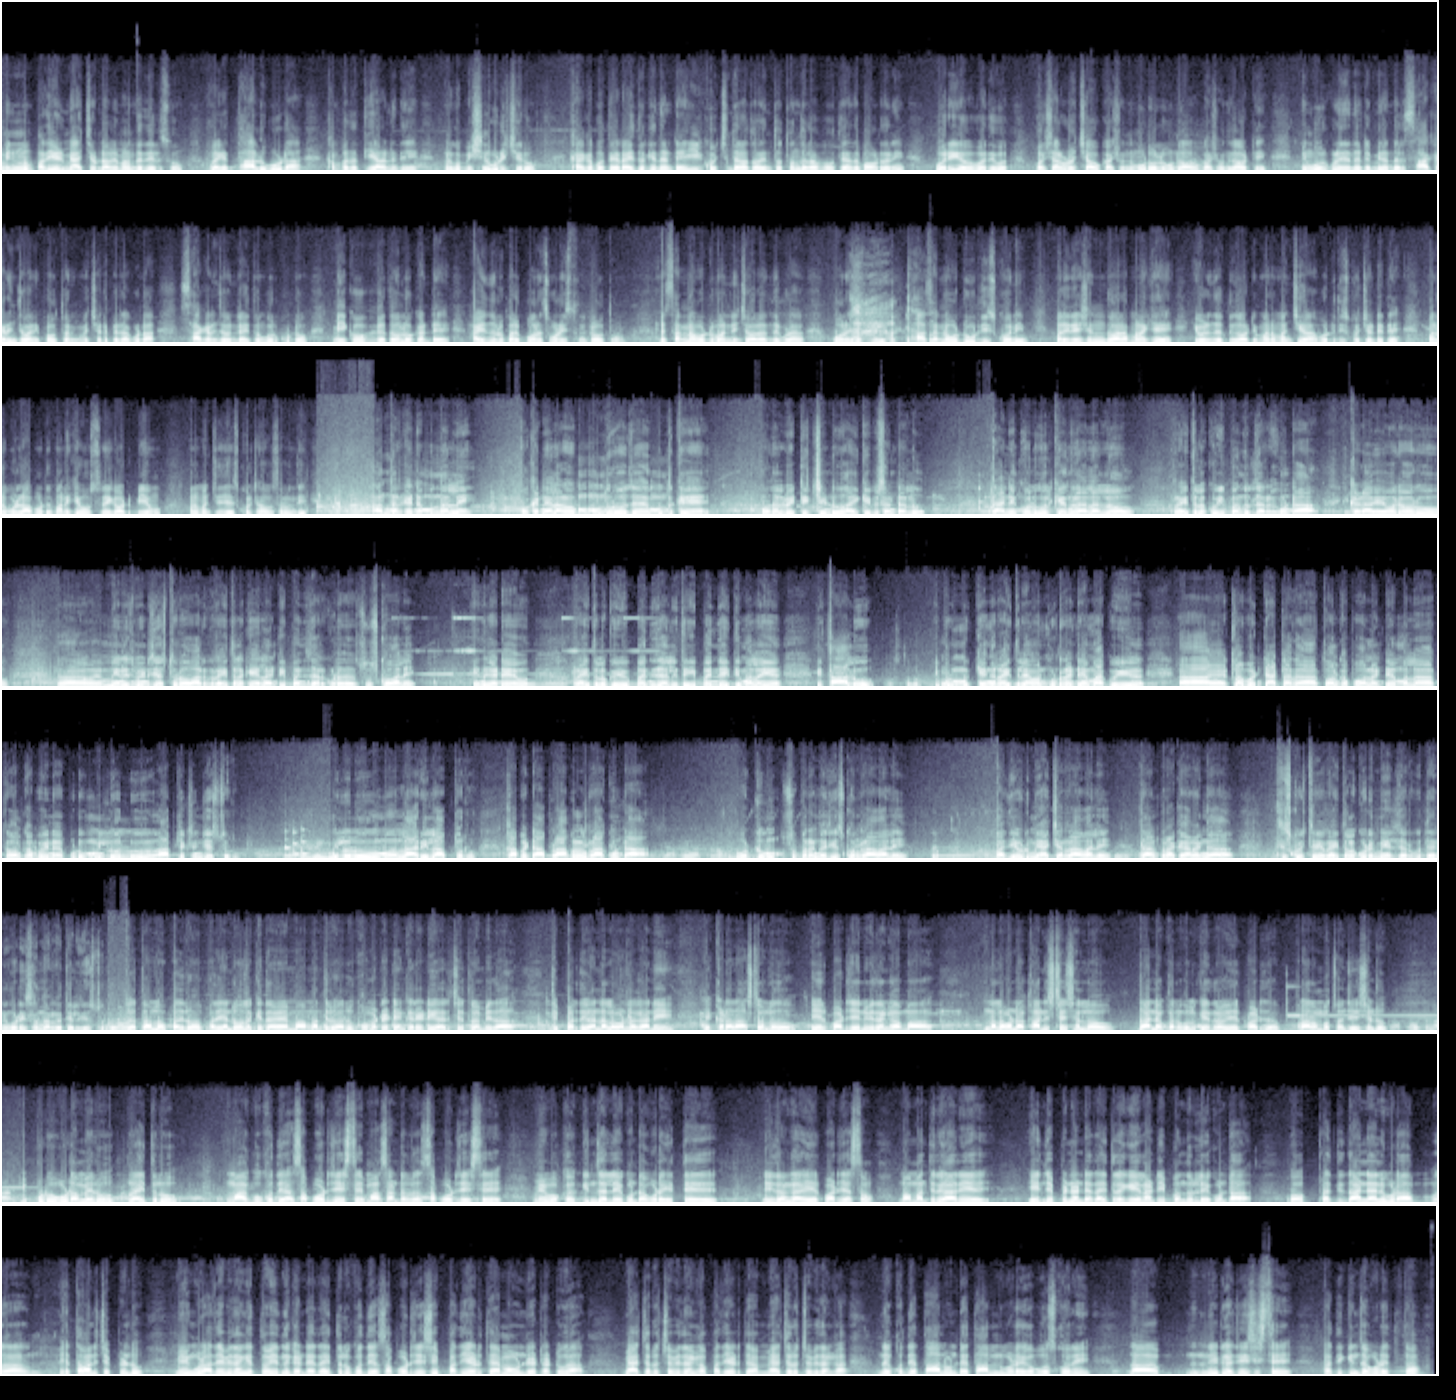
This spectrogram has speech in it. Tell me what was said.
మినిమం పదిహేడు మ్యాచ్ ఉండాలని మనందరూ తెలుసు. అలాగే తాళ్ళు కూడా కంపల్సరీ తీయాలనేది మనకు మిషన్ కూడా ఇచ్చారు. కాకపోతే రైతులకు ఏంటంటే వీటికి వచ్చిన తర్వాత ఎంత తొందరగా పోతే అంత బాగుంటుందని వరి అది వర్షాలు కూడా వచ్చే అవకాశం ఉంది. మూడు రోజులు కూడా అవకాశం ఉంది కాబట్టి మేము కోరుకునేది ఏంటంటే మీరందరూ సహకరించమని ప్రభుత్వానికి మా చెడ్డ పేరు రాకుండా సహకరించమని రైతులను కోరుకుంటూ మీకు గతంలో కంటే ఐదు రూపాయల బోనస్ కూడా ఇస్తుంది ప్రభుత్వం. అంటే సన్న ఒడ్లు పండించే వాళ్ళందరూ కూడా బోనస్ ఇస్తుంది ఆ సన్న ఒడ్డు కూడా తీసుకొని మళ్ళీ రేషన్ ద్వారా మనకే ఇవ్వడం జరుగుతుంది కాబట్టి మనం మంచిగా ఒడ్డు తీసుకొచ్చినట్టయితే మనకు కూడా లాభం ఉంటుంది. మనకే వస్తున్నాయి కాబట్టి బియ్యం మనం మంచిగా చేసుకోవాల్సిన అవసరం ఉంది. అందరికంటే ముందల్నే ఒక నెల ముందు రోజే ముందుకే మొదలు పెట్టించిండు ఐకేపీ సెంటర్లు. ధాన్యం కొనుగోలు కేంద్రాలలో రైతులకు ఇబ్బందులు జరగకుండా ఇక్కడ ఎవరెవరు మేనేజ్మెంట్ చేస్తారో వారికి రైతులకు ఎలాంటి ఇబ్బంది జరగకుండా చూసుకోవాలి. ఎందుకంటే రైతులకు ఇబ్బంది జరిగితే ఇబ్బంది అయితే మళ్ళీ తాలు ఇప్పుడు ముఖ్యంగా రైతులు ఏమనుకుంటారంటే మాకు ఎట్లా పడితే అట్లా తోలకపోవాలంటే మళ్ళీ తోలకపోయినప్పుడు మిల్లోళ్ళు ఆబ్జెక్షన్ చేస్తారు మిల్లులు లారీలు ఆపుతారు కాబట్టి ఆ ప్రాబ్లం రాకుండా ఒడ్లు శుభ్రంగా చేసుకొని రావాలి. పదిహేడు మ్యాచర్ రావాలి. దాని ప్రకారంగా తీసుకొస్తే రైతులకు కూడా మేలు జరుగుద్దని కూడా ఈ సందర్భంగా తెలియజేస్తున్నాం. గతంలో పది రోజు పదిహేను రోజుల క్రితమే మా మంత్రి గారు కోమటిరెడ్డి వెంకరెడ్డి గారి చేతుల మీద తిప్పర్తిగా నల్లగొండ కానీ ఎక్కడ రాష్ట్రంలో ఏర్పాటు చేయని విధంగా మా నల్లగొండ కాన్స్టిట్యూషన్లో ధాన్యం కొనుగోలు కేంద్రం ఏర్పాటు ప్రారంభోత్సవం చేసిండు. ఇప్పుడు కూడా మీరు రైతులు మాకు కొద్దిగా సపోర్ట్ చేస్తే మా సెంటర్ సపోర్ట్ చేస్తే మేము ఒక్క గింజ లేకుండా కూడా ఎత్తే విధంగా ఏర్పాటు చేస్తాం. మా మంత్రి గారి ఏం చెప్పిండంటే రైతులకు ఎలాంటి ఇబ్బందులు లేకుండా ప్రతి ధాన్యాన్ని కూడా ఎత్తామని చెప్పిండు. మేము కూడా అదే విధంగా ఎత్తాం. ఎందుకంటే రైతులు కొద్దిగా సపోర్ట్ చేసి పదిహేడు తేమ ఉండేటట్టుగా మ్యాచర్ వచ్చే విధంగా పదిహేడు మ్యాచర్ వచ్చే విధంగా కొద్దిగా తాళ్ళు ఉంటే తాళ్ళను కూడా ఎగబోసుకొని నీట్గా చేసిస్తే ప్రతి గింజ కూడా ఎత్తుతాం.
